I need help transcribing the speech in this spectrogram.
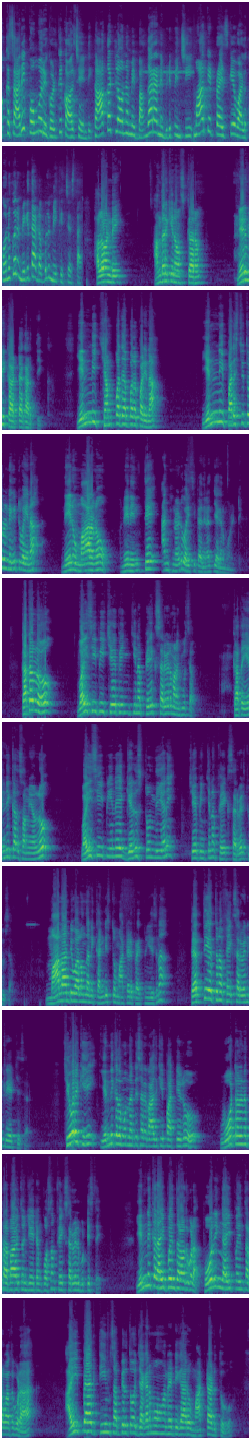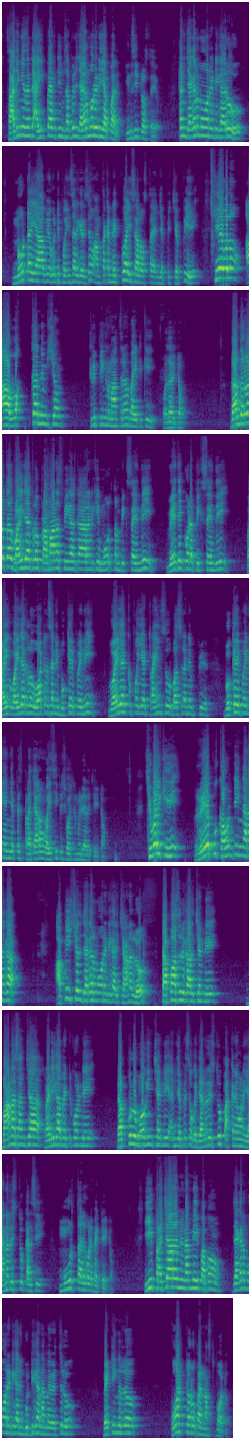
ఒక్కసారి కొమ్మూరి గోల్డ్కి కాల్ చేయండి. తాకట్లో ఉన్న మీ బంగారాన్ని విడిపించి మార్కెట్ ప్రైస్కి వాళ్ళు కొనుక్కుని మిగతా డబ్బులు మీకు ఇచ్చేస్తారు. హలో అండి. అందరికీ నమస్కారం. నేను మీ కట్ట కార్తీక్. ఎన్ని చెంపదెబ్బలు పడినా ఎన్ని పరిస్థితులు నెగిటివ్ అయినా నేను మారను నేను ఇంతే అంటున్నాడు వైసీపీ అధినేత జగన్మోహన్ రెడ్డి. గతంలో వైసీపీ చేపించిన పేక్ సర్వేలు మనం చూసాం. గత ఎన్నికల సమయంలో వైసీపీనే గెలుస్తుంది అని చేపించిన ఫేక్ సర్వేలు చూసాం మాలాంటి వాళ్ళం దాన్ని ఖండిస్తూ మాట్లాడే ప్రయత్నం చేసిన పెద్ద ఎత్తున ఫేక్ సర్వేని క్రియేట్ చేశారు. చివరికి ఎన్నికల ముందంటే సరే రాజకీయ పార్టీలు ఓటర్లను ప్రభావితం చేయడం కోసం ఫేక్ సర్వేలు పుట్టిస్తాయి. ఎన్నికలు అయిపోయిన తర్వాత కూడా పోలింగ్ అయిపోయిన తర్వాత కూడా ఐపాక్ టీం సభ్యులతో జగన్మోహన్ రెడ్డి గారు మాట్లాడుతూ సహజంగా ఏంటంటే ఐపాక్ టీం సభ్యులు జగన్మోహన్ రెడ్డి చెప్పాలి ఎన్ని సీట్లు వస్తాయో. కానీ జగన్మోహన్ రెడ్డి గారు నూట యాభై ఒకటి పోయినసారి గెలిచాం. అంతకన్నా ఎక్కువ ఈసారి వస్తాయని చెప్పి చెప్పి కేవలం ఆ ఒక్క నిమిషం క్లిప్పింగ్ని మాత్రమే బయటికి వదలటం. దాని తర్వాత వైజాగ్లో ప్రమాణ స్వీకారానికి ముహూర్తం ఫిక్స్ అయింది. వేదిక కూడా ఫిక్స్ అయింది. వై వైజాగ్లో హోటల్స్ అన్ని బుక్ అయిపోయినాయి. వైజాగ్ పోయే ట్రైన్స్ బస్సులు అన్ని బుక్ అయిపోయినాయి అని చెప్పేసి ప్రచారం వైసీపీ సోషల్ మీడియాలో చేయటం. చివరికి రేపు కౌంటింగ్ అనగా అఫీషియల్ జగన్మోహన్ రెడ్డి గారి ఛానల్లో టపాసులు కాల్చండి బాణసంచ రెడీగా పెట్టుకోండి డప్పులు మోగించండి అని చెప్పేసి ఒక జర్నలిస్టు పక్కనే ఉన్న ఎనలిస్టు కలిసి ముహూర్తాలు కూడా పెట్టేయటం. ఈ ప్రచారాన్ని నమ్మి పాపం జగన్మోహన్ రెడ్డి గారిని గుడ్డిగా నమ్మే వ్యక్తులు బెట్టింగుల్లో కోట్ల రూపాయలు నష్టపోవటం.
